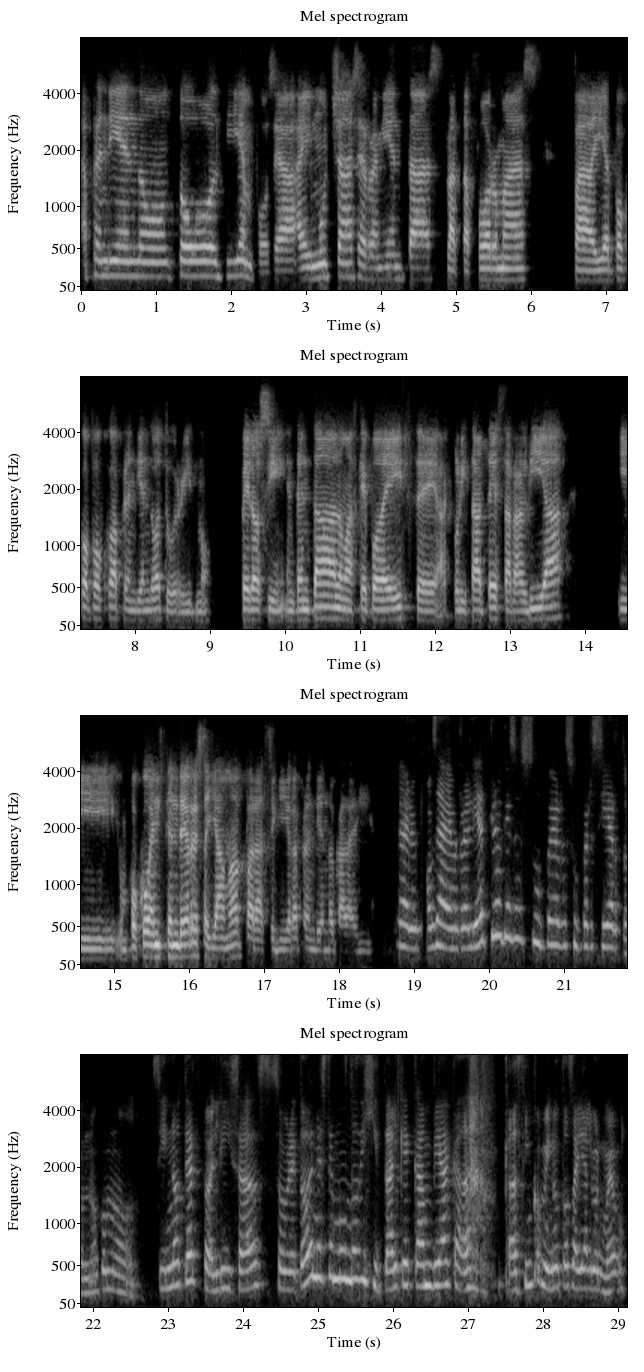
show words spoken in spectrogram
aprendiendo todo el tiempo. O sea, hay muchas herramientas, plataformas para ir poco a poco aprendiendo a tu ritmo. Pero sí, intenta lo más que podéis eh, actualizarte, estar al día y un poco encender esa llama para seguir aprendiendo cada día. Claro, o sea, en realidad creo que eso es súper, súper cierto, ¿no? Como si no te actualizas, sobre todo en este mundo digital que cambia cada, cada cinco minutos hay algo nuevo.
